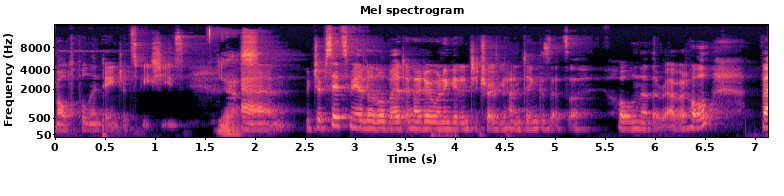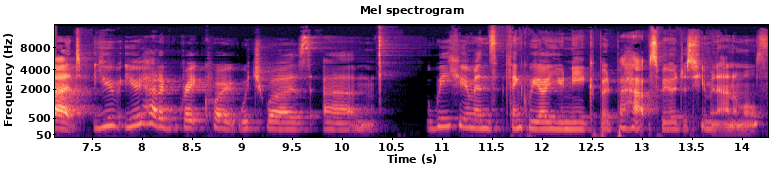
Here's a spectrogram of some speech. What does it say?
multiple endangered species. Yes. Um, which upsets me a little bit, and I don't want to get into trophy hunting because that's a whole nother rabbit hole. But you you had a great quote, which was, um, "We humans think we are unique, but perhaps we are just human animals."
